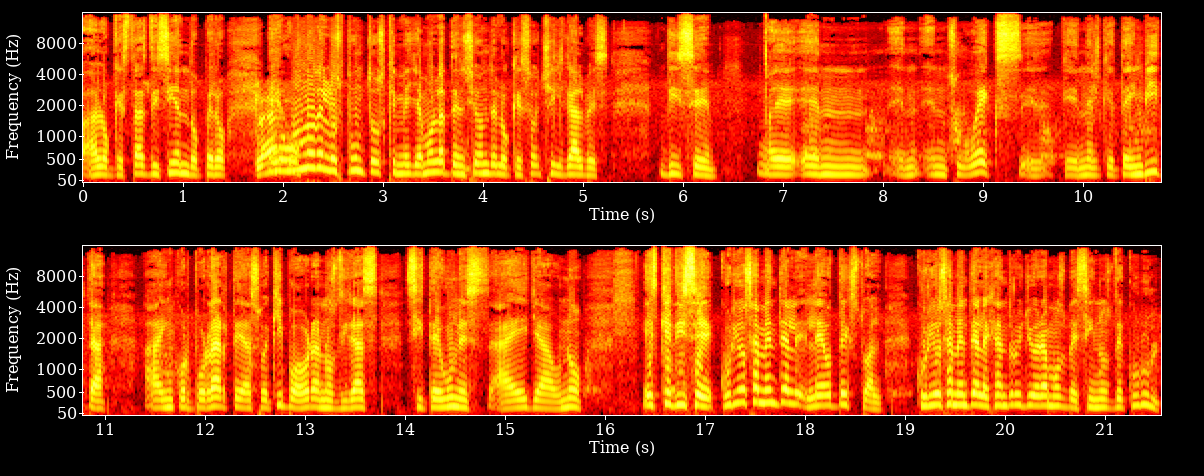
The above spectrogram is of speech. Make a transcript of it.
a lo que estás diciendo, pero eh, uno de los puntos que me llamó la atención de lo que Xochil Gálvez dice eh, en, en, su ex, eh, que en el que te invita a incorporarte a su equipo, ahora nos dirás si te unes a ella o no es que dice, curiosamente, leo textual, curiosamente Alejandro y yo éramos vecinos de Curul.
